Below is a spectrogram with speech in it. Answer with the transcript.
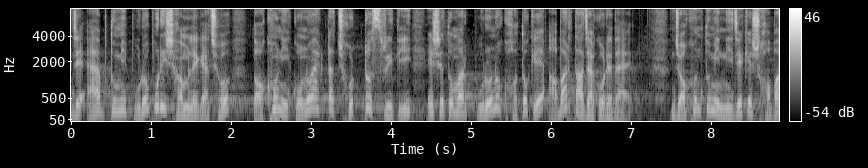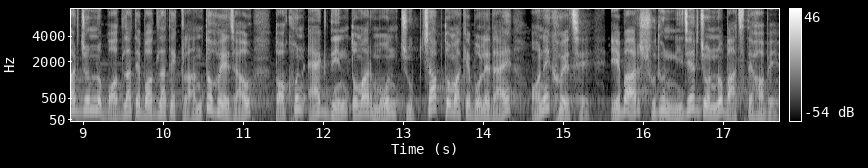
যে অ্যাব তুমি পুরোপুরি সামলে গেছো, তখনই কোনো একটা ছোট্ট স্মৃতি এসে তোমার পুরনো ক্ষতকে আবার তাজা করে দেয়। যখন তুমি নিজেকে সবার জন্য বদলাতে বদলাতে ক্লান্ত হয়ে যাও, তখন একদিন তোমার মন চুপচাপ তোমাকে বলে দেয়, অনেক হয়েছে, এবার শুধু নিজের জন্য বাঁচতে হবে।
